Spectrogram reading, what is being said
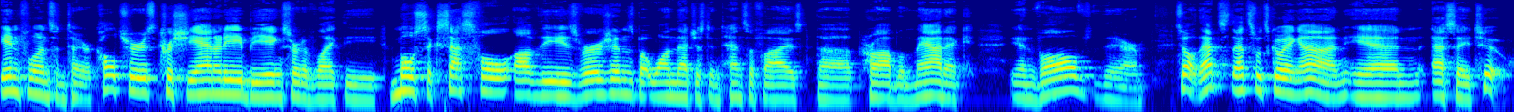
influence entire cultures. Christianity being sort of like the most successful of these versions, but one that just intensifies the problematic involved there. So that's, that's what's going on in Essay 2.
